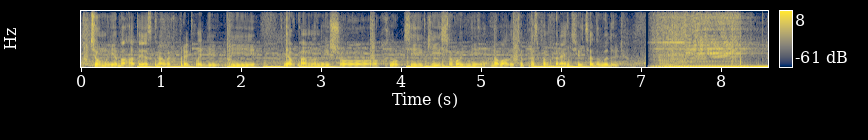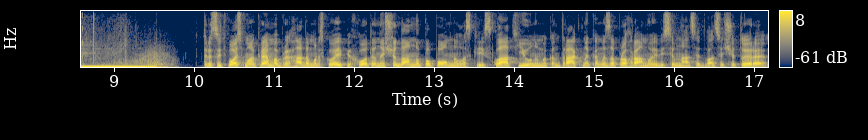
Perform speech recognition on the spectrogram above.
В цьому є багато яскравих прикладів, і я впевнений, що хлопці, які сьогодні давали цю прес-конференцію, це доведуть. 38-ма окрема бригада морської піхоти нещодавно поповнила свій склад юними контрактниками за програмою 1824,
